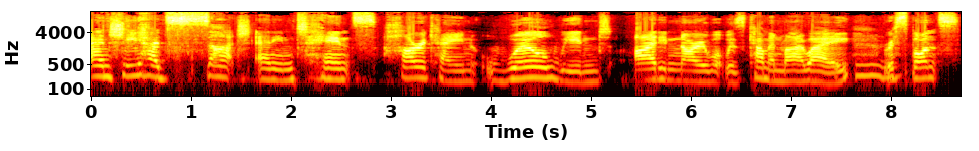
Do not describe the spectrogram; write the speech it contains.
And she had such an intense hurricane whirlwind. I didn't know what was coming my way mm. response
